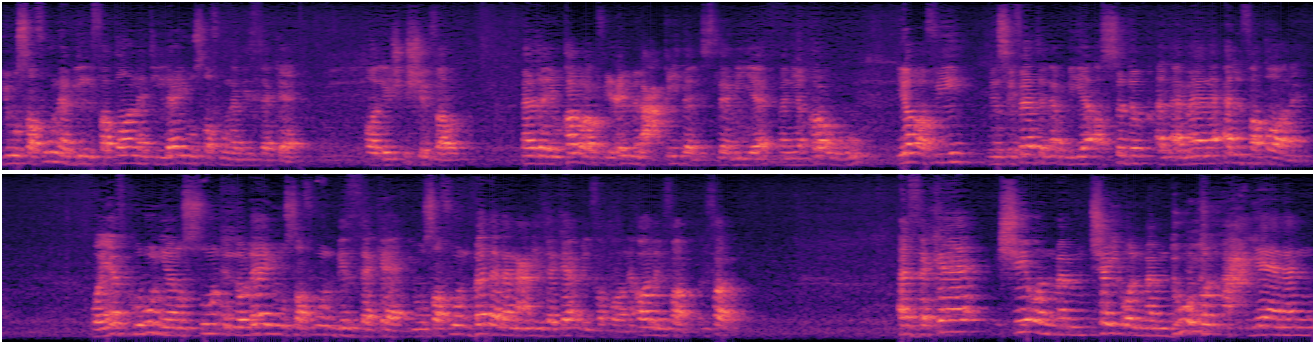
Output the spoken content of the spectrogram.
يوصفون بالفطانة لا يوصفون بالذكاء قال ليش إيش الفرق؟ هذا يقرر في علم العقيدة الإسلامية من يقرأه. يرى فيه من صفات الأنبياء الصدق الأمانة الفطانة. ويذكرون ينصون أنه لا يوصفون بالذكاء يوصفون بدلا عن الذكاء بالفطانة. قال الفرق الفرق. الذكاء شيء مم شيء ممدوح أحيانا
